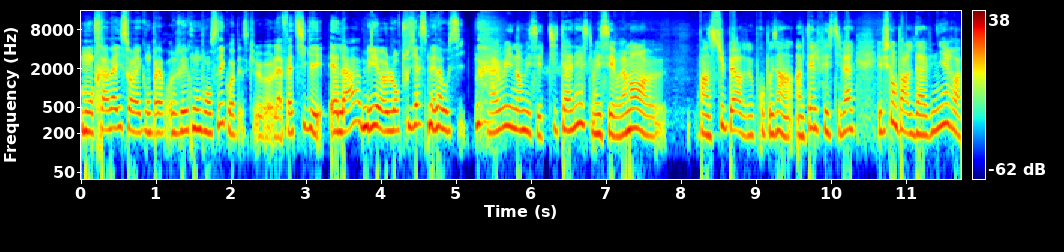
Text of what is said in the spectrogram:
mon travail soit récompensé, quoi, parce que la fatigue est, est là, mais l'enthousiasme est là aussi. Bah oui, non, mais c'est titanesque, mais c'est vraiment. Enfin, super de nous proposer un, tel festival. Et puisqu'on parle d'avenir,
